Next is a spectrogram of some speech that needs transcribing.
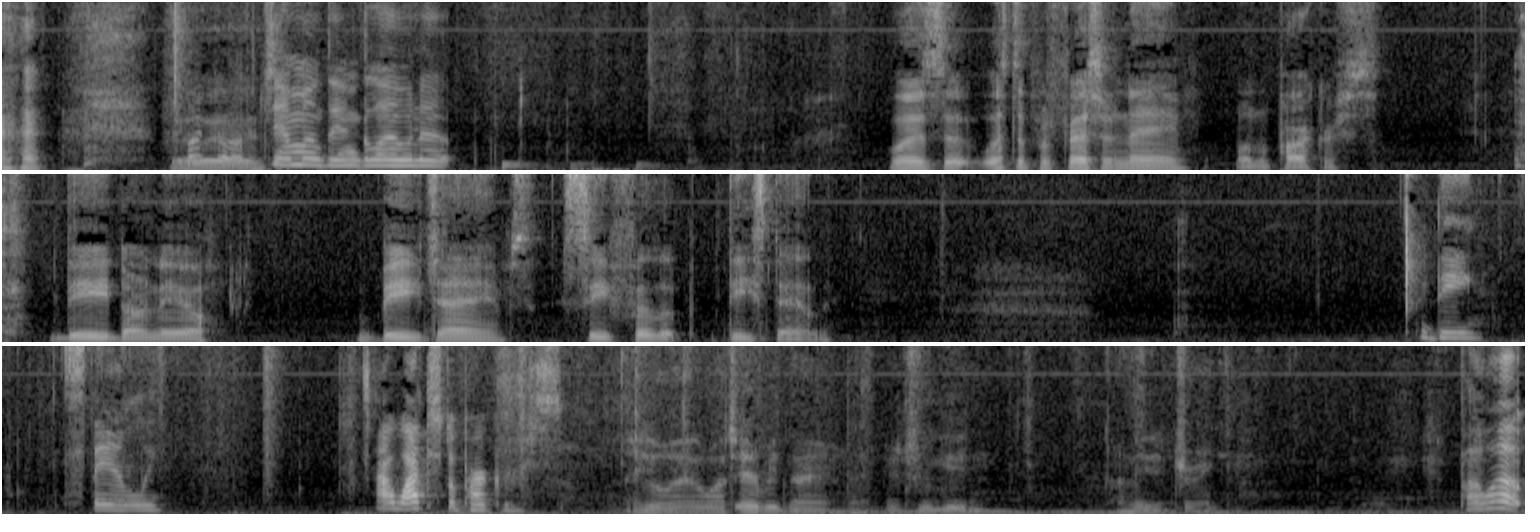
Fuck off. Gemma then glowed up. What's the What's the professor name on the Parkers? D. Darnell, B. James, C. Philip, D. Stanley. D. Stanley. I watched the Parkers. You gotta watch everything that you getting. I need a drink. Pull up.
